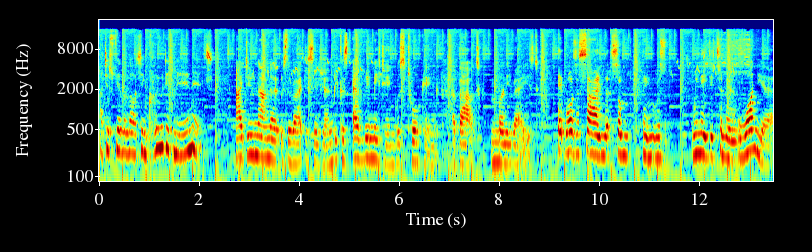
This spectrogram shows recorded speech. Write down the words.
I just feel the Lord's included me in it. I do now know it was the right decision because every meeting was talking about money raised. It was a sign that something was we needed to move. One year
